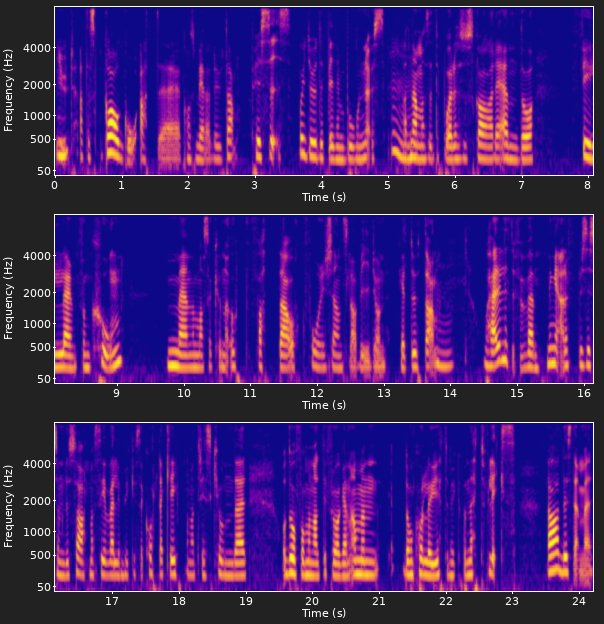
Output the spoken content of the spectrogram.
ljud. Mm. Att det ska gå att eh, konsumera det utan. Precis. Och ljudet blir en bonus. Mm. Att när man sätter på det så ska det ändå fylla en funktion. Men man ska kunna uppfatta och få en känsla av videon helt utan. Mm. Och här är lite förväntningar. För precis som du sa, man ser väldigt mycket så korta klipp, man har tre sekunder. Och då får man alltid frågan, ja men de kollar ju jättemycket på Netflix. Ja, det stämmer.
